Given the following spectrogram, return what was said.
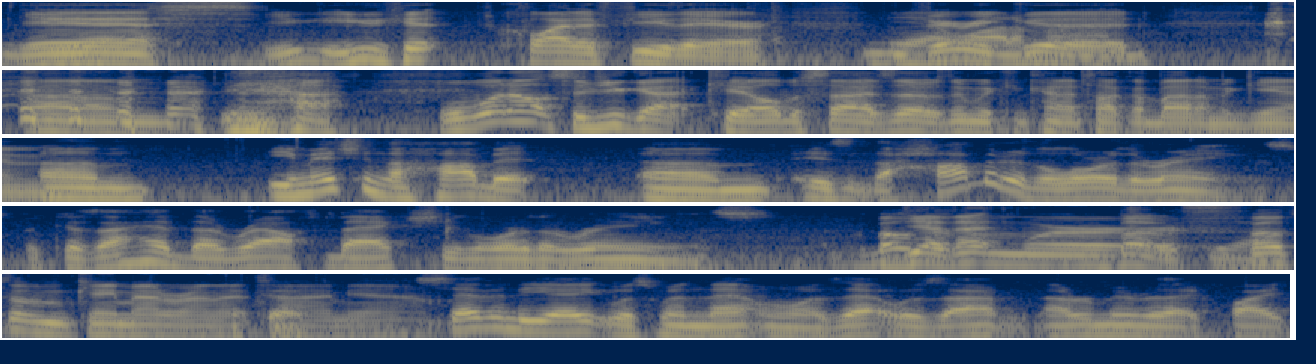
yes. You you hit quite a few there. Yeah, Very good. um, yeah. Well, what else have you got, Kel? Besides those, then we can kind of talk about them again. Um, you mentioned The Hobbit. Um, is it The Hobbit or The Lord of the Rings? Because I had the Ralph Bakshi Lord of the Rings. Both Yeah, of that- them were both. Yeah. both of them came out around that Okay. time. Yeah. 78 was when that one was. That was I, I remember that quite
